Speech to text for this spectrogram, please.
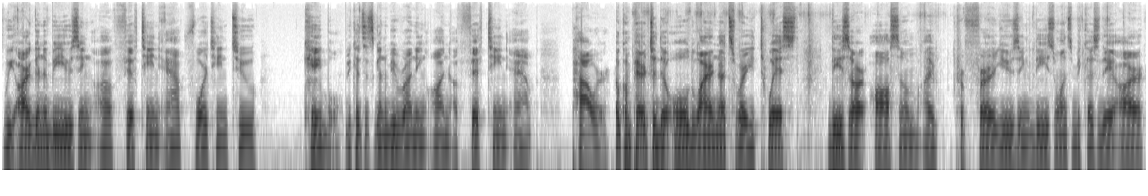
We are going to be using a 15 amp 14.2 cable because it's going to be running on a 15 amp power. So compared to the old wire nuts where you twist, these are awesome. I prefer using these ones because they are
